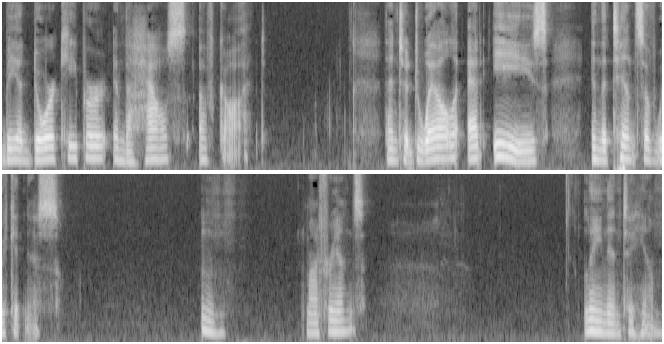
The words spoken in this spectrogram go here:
be a doorkeeper in the house of God than to dwell at ease in the tents of wickedness. Mm. My friends, lean into Him.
